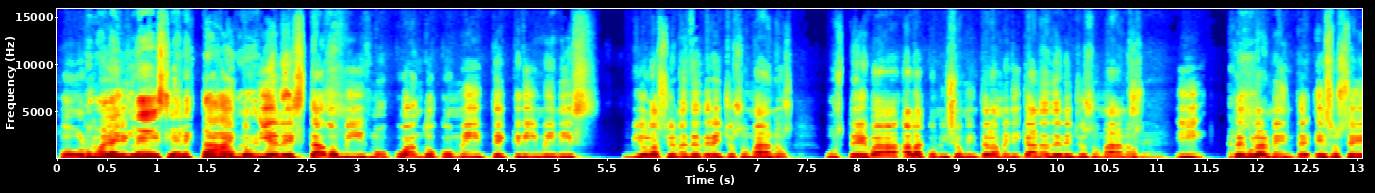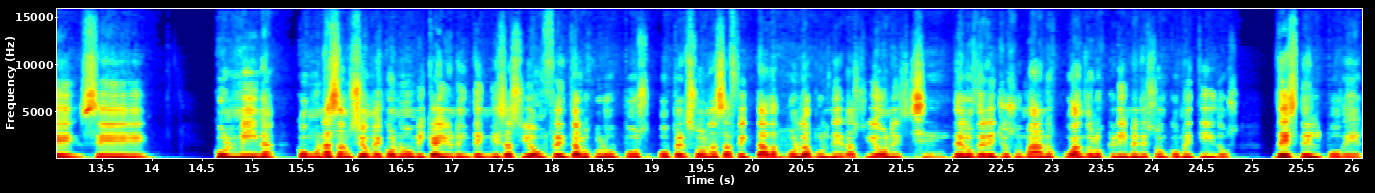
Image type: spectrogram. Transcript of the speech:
como la iglesia, el Estado. Y, el Estado mismo, cuando comete crímenes, violaciones de derechos humanos, usted va a la Comisión Interamericana de Derechos Humanos y regularmente eso se, se culmina con una sanción económica y una indemnización frente a los grupos o personas afectadas por las vulneraciones de los derechos humanos cuando los crímenes son cometidos desde el poder.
